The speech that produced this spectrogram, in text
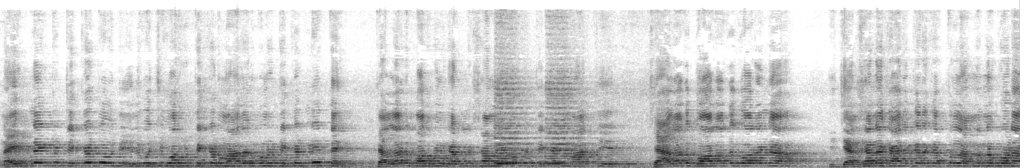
నైట్ నైట్ టికెట్ ఇది వచ్చే వరకు టికెట్ మాదనుకున్న టికెట్ని తె- తెల్లారి పదకొండు గంటల సమయంలో మీరు టికెట్ మార్చి చాలా ఘోరాది ఘోరంగా ఈ జనసేన కార్యకర్తలు అందరినీ కూడా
